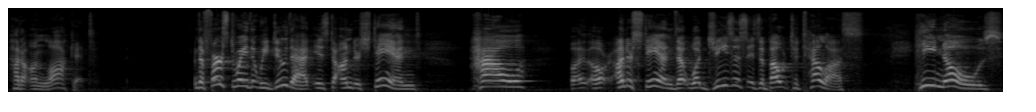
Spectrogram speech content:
how to unlock it. And the first way that we do that is to understand how uh, or understand that what Jesus is about to tell us, he knows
